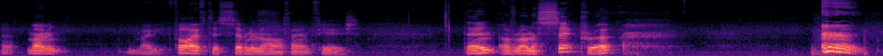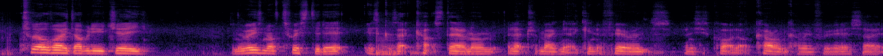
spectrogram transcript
at the moment maybe five to seven and a half amp fuse. Then I've run a separate 12 AWG and the reason I've twisted it is because that cuts down on electromagnetic interference and this is quite a lot of current coming through here so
